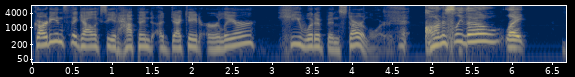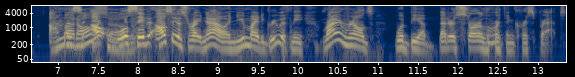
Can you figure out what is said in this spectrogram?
guardians of the galaxy had happened a decade earlier he would have been star lord Honestly, though, like I'm gonna But say, also- I'll, we'll save it. I'll say this right now, and you might agree with me. Ryan Reynolds would be a better Star Lord than Chris Pratt.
